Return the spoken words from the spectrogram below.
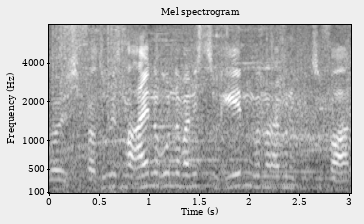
So, ich versuche jetzt mal eine Runde mal nicht zu reden, sondern einfach nur gut zu fahren.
